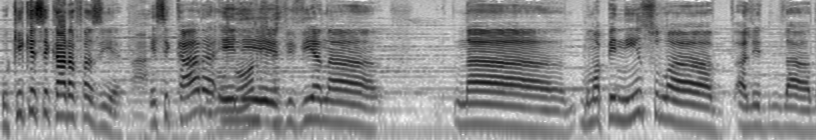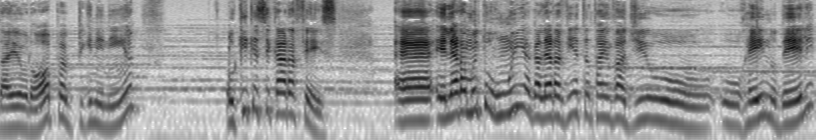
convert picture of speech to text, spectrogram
O que que esse cara fazia? Ah, esse cara, ele nome, né? vivia na na numa península ali da, da Europa, pequenininha. O que que esse cara fez? É, ele era muito ruim, a galera vinha tentar invadir o, o reino dele.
